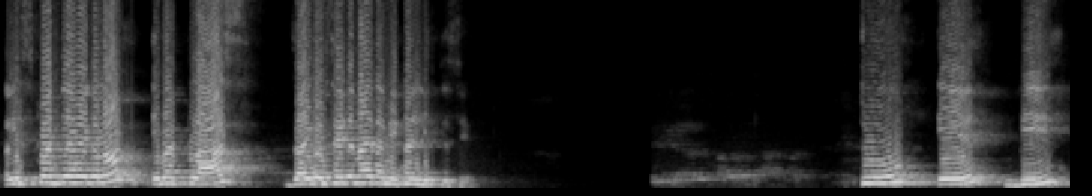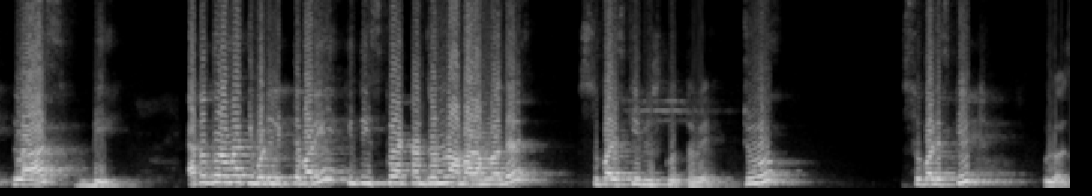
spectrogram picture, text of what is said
তাহলে স্কোয়ার দেওয়া হয়ে গেল। এবার প্লাস জায়গা সাইডে নাই আমি এখানে লিখতেছি। Two A B plus B এত দূর আমরা কিবোর্ডে লিখতে পারি, কিন্তু স্কোয়ারটার জন্য আবার আমাদের সুপার স্ক্রিপ্ট ইউজ করতে হবে। টু সুপার স্ক্রিপ্ট ক্লোজ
